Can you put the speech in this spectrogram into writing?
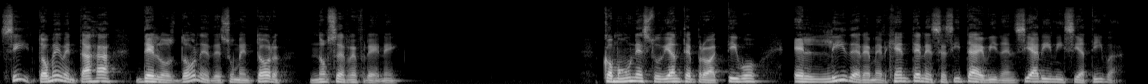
Sí, tome ventaja de los dones de su mentor, no se refrene. Como un estudiante proactivo, el líder emergente necesita evidenciar iniciativa,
